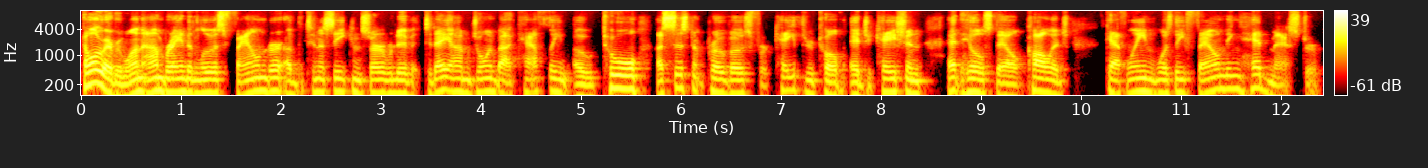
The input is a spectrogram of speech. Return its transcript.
Hello, everyone. I'm Brandon Lewis, founder of the Tennessee Conservative. Today, I'm joined by Kathleen O'Toole, Assistant Provost for K through 12 Education at Hillsdale College. Kathleen was the founding headmaster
